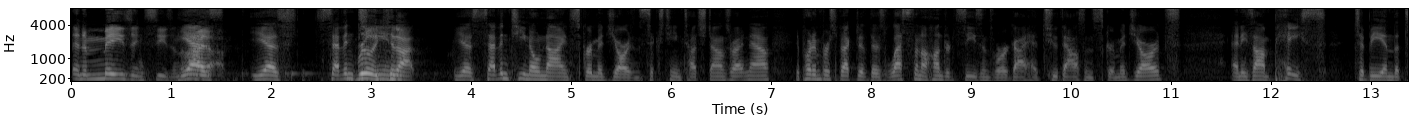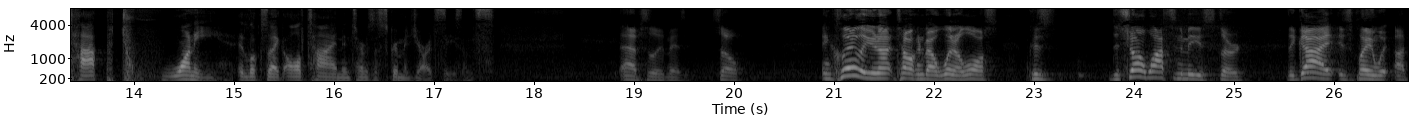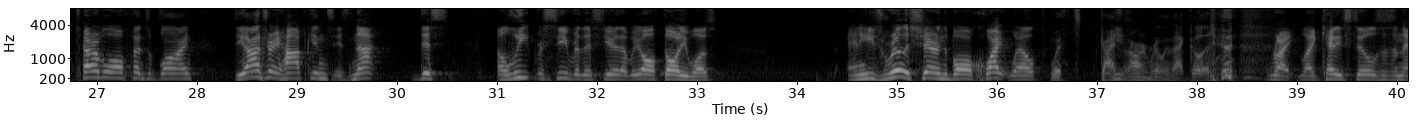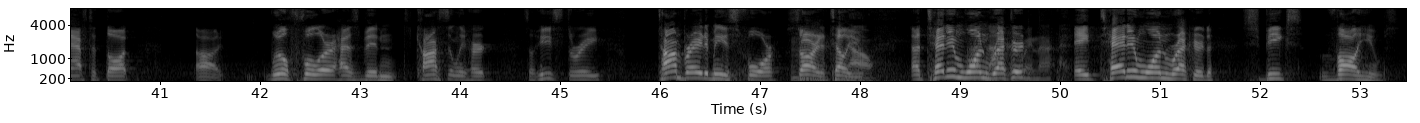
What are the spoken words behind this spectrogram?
an amazing season. He I- has he has seventeen. Really cannot- He has seventeen oh nine scrimmage yards and sixteen touchdowns right now. To put in perspective, there's less than hundred seasons where a guy had two thousand scrimmage yards, and he's on pace to be in the top twenty. It looks like all time in terms of scrimmage yard seasons. absolutely amazing. So, and clearly you're not talking about win or loss because Deshaun Watson to me is third. The guy is playing with a terrible offensive line. DeAndre Hopkins is not this elite receiver this year that we all thought he was. And he's really sharing the ball quite well. With guys He's- that aren't really that good. Right, like Kenny Stills is an afterthought. Uh, Will Fuller has been constantly hurt, so he's three. Tom Brady to me is four. Sorry to tell no. you, a ten and one record. A ten and one record speaks volumes.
